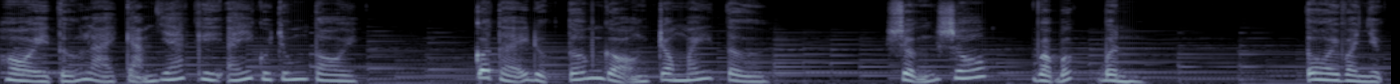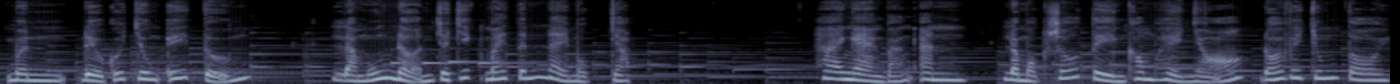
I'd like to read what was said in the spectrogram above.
hồi tưởng lại cảm giác khi ấy của chúng tôi có thể được tóm gọn trong mấy từ, sửng sốt và bất bình. Tôi và nhật minh đều có chung ý tưởng là muốn nện cho chiếc máy tính này một chập. Hai ngàn bảng anh là một số tiền không hề nhỏ đối với chúng tôi.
